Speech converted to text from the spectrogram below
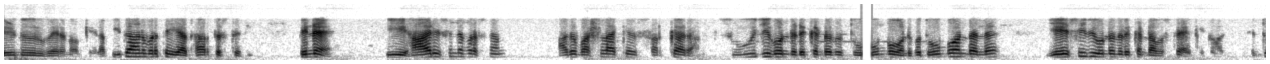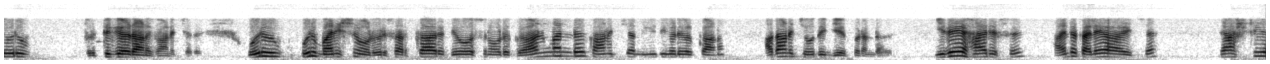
എഴുന്നൂറ് പേരെ നോക്കിയാൽ. അപ്പൊ ഇതാണ് ഇവിടുത്തെ യഥാർത്ഥ സ്ഥിതി. പിന്നെ ഈ ഹാരിസിന്റെ പ്രശ്നം അത് വഷളാക്കിയത് സർക്കാരാണ്. സൂചി കൊണ്ടെടുക്കേണ്ടത് തൂമ്പ കൊണ്ട്. ഇപ്പൊ തൂമ്പ കൊണ്ടല്ല ജെ സി ബി കൊണ്ടൊന്നും എടുക്കേണ്ട അവസ്ഥയാക്കി കളഞ്ഞു എന്തൊരു വൃത്തികേടാണ് കാണിച്ചത്. ഒരു ഒരു മനുഷ്യനോട് ഒരു സർക്കാർ ഉദ്യോഗസ്ഥനോട് ഗവൺമെന്റ് കാണിച്ച നീതികേടുകൾക്കാണ് അതാണ് ചോദ്യം ചെയ്യപ്പെടേണ്ടത്. ഇതേ ഹാരിസ് അതിന്റെ തലയാഴ്ച രാഷ്ട്രീയ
